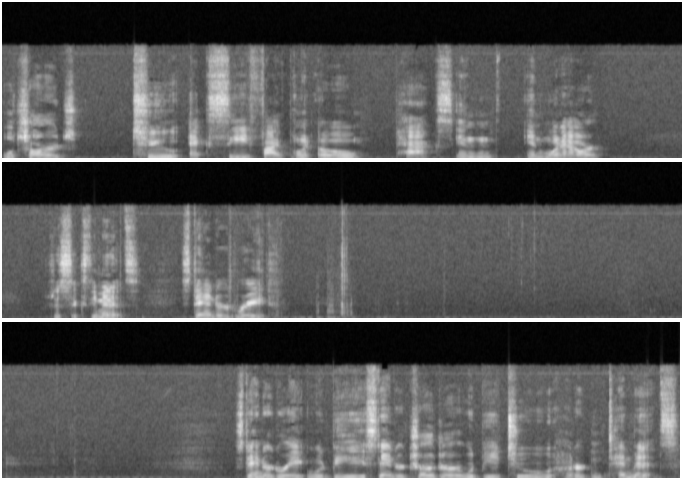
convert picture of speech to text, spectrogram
will charge two XC 5.0 packs in in one hour, which is 60 minutes. Standard rate standard rate would be standard charger would be 210 minutes.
